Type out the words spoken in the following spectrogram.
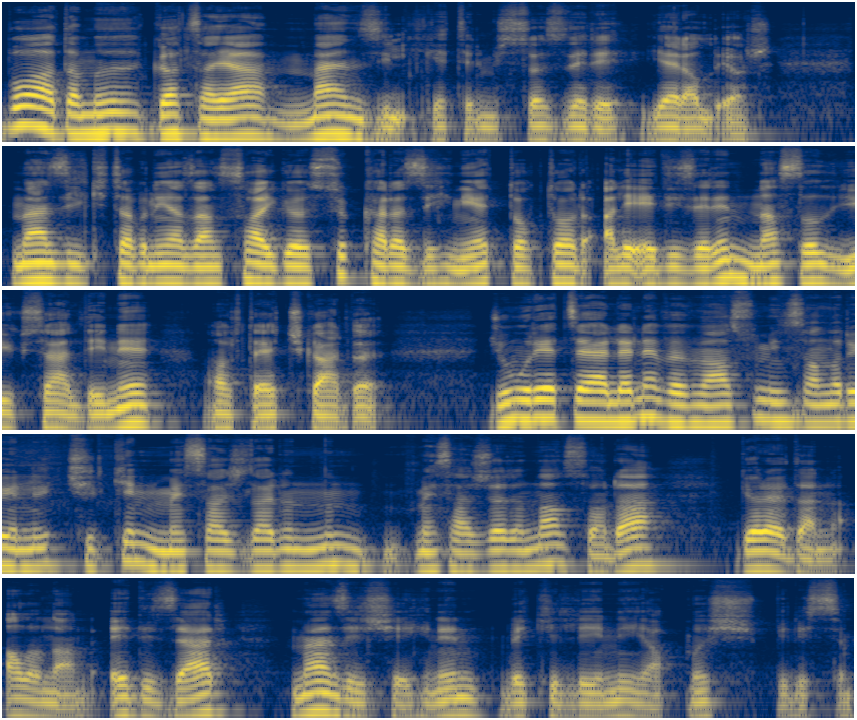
bu adamı Gata'ya menzil getirmiş sözleri yer alıyor. Menzil kitabını yazan Saygı Öztürk kara zihniyet Doktor Ali Edizer'in nasıl yükseldiğini ortaya çıkardı. Cumhuriyet değerlerine ve masum insanlara yönelik çirkin mesajlarının mesajlarından sonra görevden alınan Edizer, Menzil Şeyhi'nin vekilliğini yapmış bir isim.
